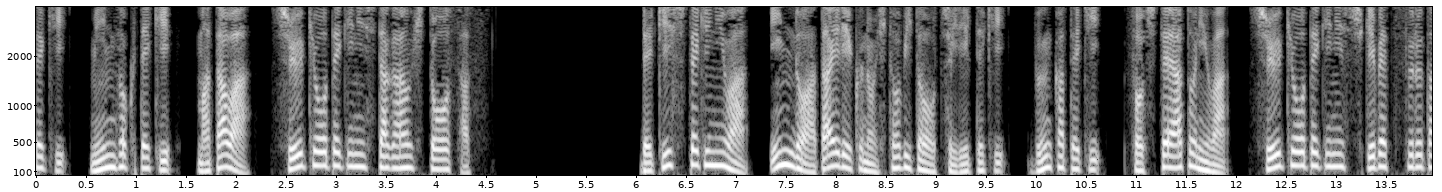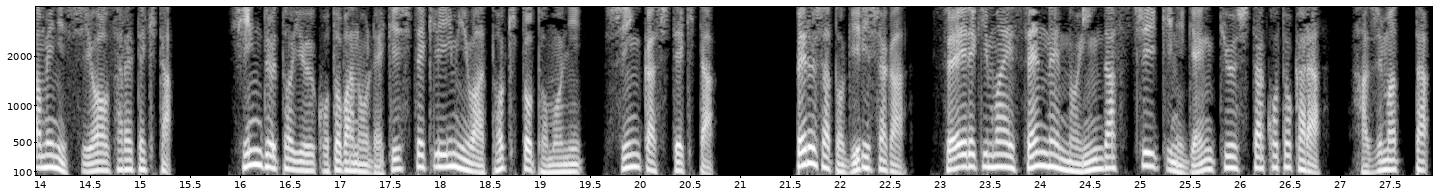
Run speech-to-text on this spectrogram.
的、民族的、または宗教的に従う人を指す。歴史的には、インド亜大陸の人々を地理的、文化的、そして後には、宗教的に識別するために使用されてきた。ヒンドゥという言葉の歴史的意味は時とともに進化してきた。ペルシャとギリシャが西暦前1000年のインダス地域に言及したことから始まった。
